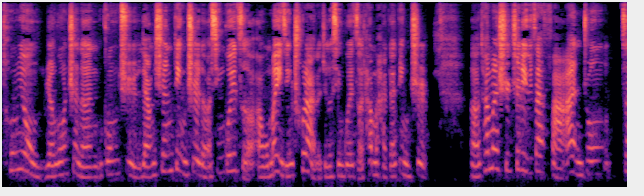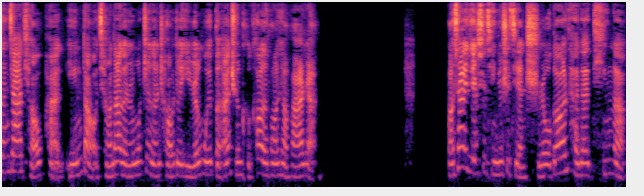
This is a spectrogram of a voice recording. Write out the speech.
通用人工智能工具量身定制的新规则啊。我们已经出来了这个新规则，他们还在定制。呃，他们是致力于在法案中增加条款，引导强大的人工智能朝着以人为本、安全可靠的方向发展。好，下一件事情就是减持，我刚刚才在听呢。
